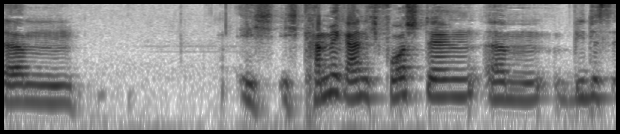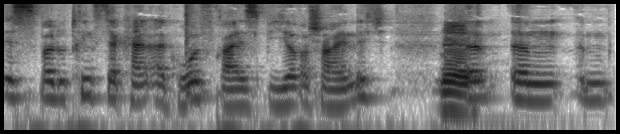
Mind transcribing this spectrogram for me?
ähm, ich, ich kann mir gar nicht vorstellen, ähm, wie das ist, weil du trinkst ja kein alkoholfreies Bier wahrscheinlich. Nee. Äh, ähm,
